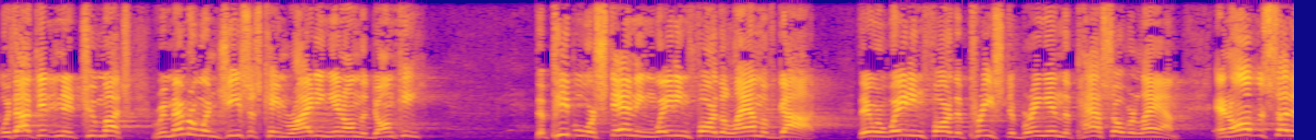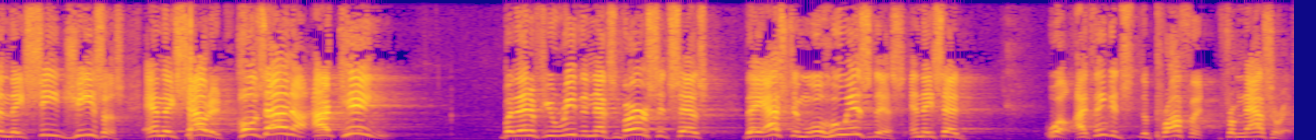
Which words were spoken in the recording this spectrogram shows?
without getting into too much, remember when Jesus came riding in on the donkey? The people were standing waiting for the Lamb of God. They were waiting for the priest to bring in the Passover lamb. And all of a sudden they see Jesus and they shouted, Hosanna, our King. But then if you read the next verse, it says, they asked him, Well, who is this? And they said, Well, I think it's the prophet from Nazareth.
